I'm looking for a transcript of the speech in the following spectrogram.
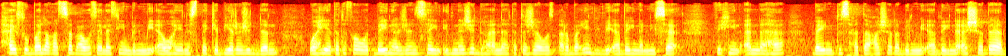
حيث بلغت 37% وهي نسبة كبيرة جدا وهي تتفاوت بين الجنسين إذ نجدها أنها تتجاوز 40% بين النساء في حين أنها بين 19% بين الشباب.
